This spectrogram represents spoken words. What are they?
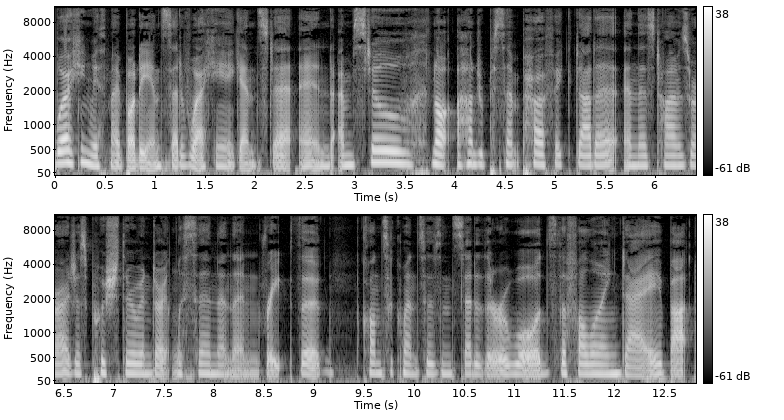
working with my body instead of working against it. And I'm still not 100% perfect at it. And there's times where I just push through and don't listen and then reap the consequences instead of the rewards the following day. But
